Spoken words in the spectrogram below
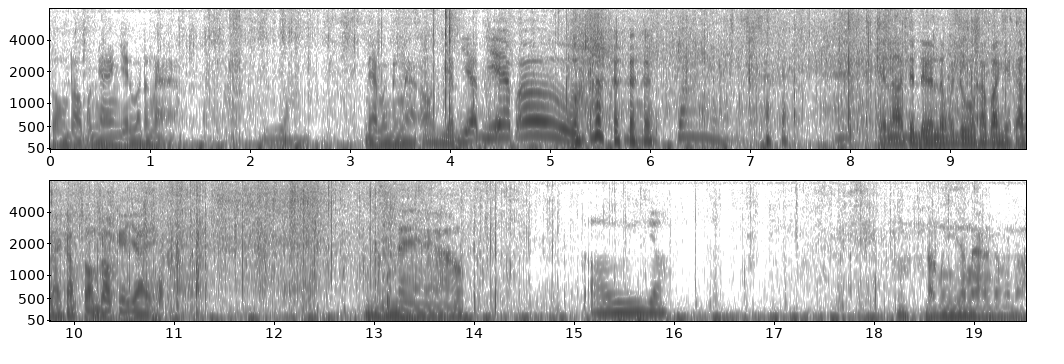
สองดอกบางอย่างเย็นมาทั้งหนาดี หลังแน่มึงทั้งหนาเอ้าเหยียบเหยียบเหยียบเอ้าว้าวเดี๋ยวเราจะเดินเราไปดูครับว่าเห็ดอะไรครับสองดอกใหญ่ๆหมดแล้วเอ้ยอย่าดอกนี้ตั้งนานครับเพื่อนปะ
